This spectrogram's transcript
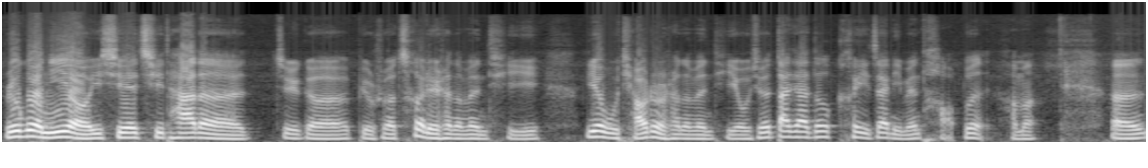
如果你有一些其他的，这个比如说策略上的问题、业务调整上的问题，我觉得大家都可以在里面讨论，好吗？嗯，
